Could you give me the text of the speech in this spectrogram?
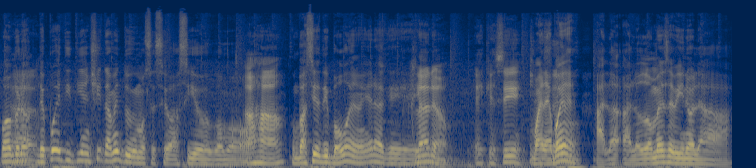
Bueno, pero después de TTNG también tuvimos ese vacío como... Ajá. Un vacío tipo, bueno, y era que... Claro, es que sí. Bueno, después, a, lo- a los dos meses vino la...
